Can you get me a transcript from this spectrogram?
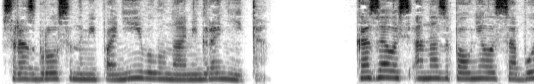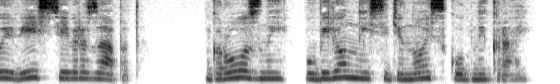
с разбросанными по ней валунами гранита. Казалось, она заполняла собой весь северо-запад, грозный, убеленный сединой скудный край.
